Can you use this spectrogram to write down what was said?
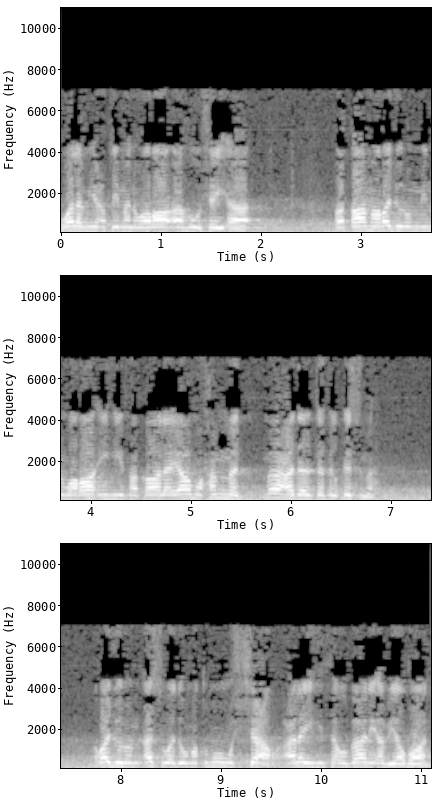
ولم يعط من وراءه شيئا. فقام رجل من ورائه فقال يا محمد ما عدلت في القسمة؟ رجل أسود مطموم الشعر عليه ثوبان أبيضان.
